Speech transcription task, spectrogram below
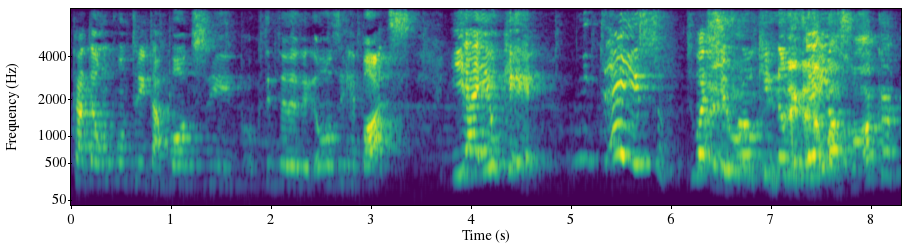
cada um com 30 pontos e 30, 11 rebotes. E aí o quê? É isso. Westbrook não entregando a veio. paçoca,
